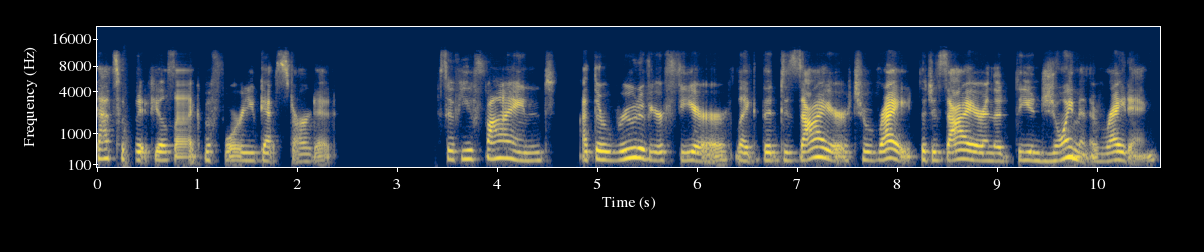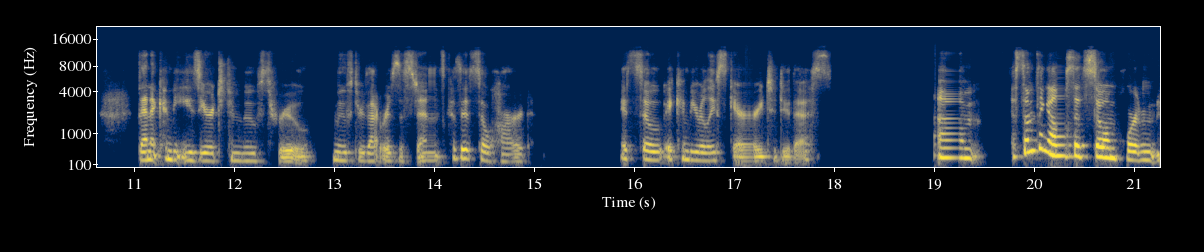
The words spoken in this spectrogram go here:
that's what it feels like before you get started. So if you find at the root of your fear, like the desire to write, the desire and the, the enjoyment of writing, then it can be easier to move through, move through that resistance because it's so hard. It's so, it can be really scary to do this. Um, something else that's so important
